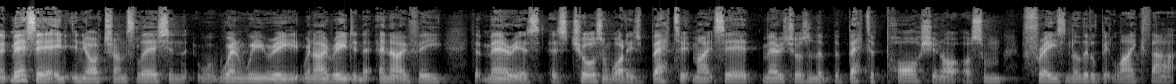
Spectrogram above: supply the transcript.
It may say in, in, your translation when we read, when I read in the NIV that Mary has, has chosen what is better, it might say Mary's chosen the, the better portion or, or, some phrasing a little bit like that.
